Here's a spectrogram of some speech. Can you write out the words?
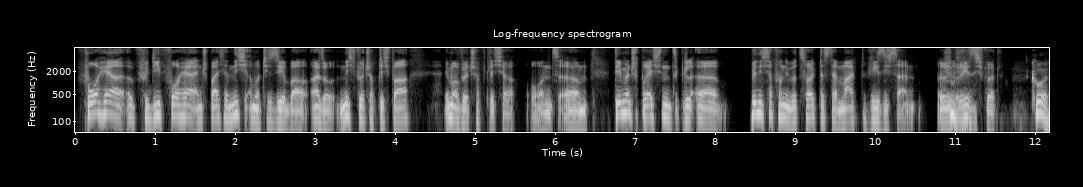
vorher, für die vorher ein Speicher nicht amortisierbar, also nicht wirtschaftlich war, immer wirtschaftlicher. Und ähm, dementsprechend äh, bin ich davon überzeugt, dass der Markt riesig sein, äh, riesig wird. Cool.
